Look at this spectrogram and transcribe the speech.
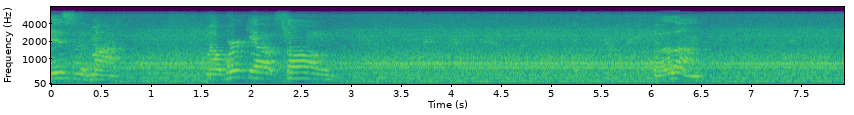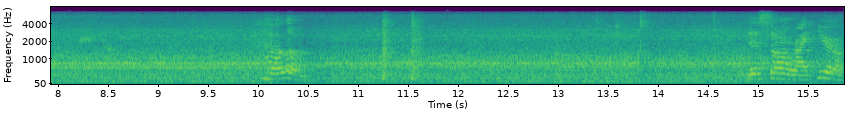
This is my, my workout song. Hold on. Hold on. This song right here,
